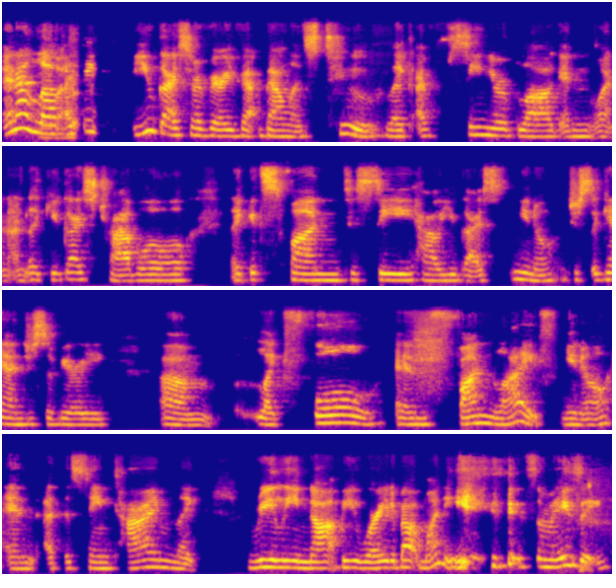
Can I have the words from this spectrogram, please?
and i love i think you guys are very balanced too like i've seen your blog and whatnot like you guys travel like it's fun to see how you guys you know just again just a very um, like full and fun life, you know, and at the same time, like really not be worried about money. it's amazing.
